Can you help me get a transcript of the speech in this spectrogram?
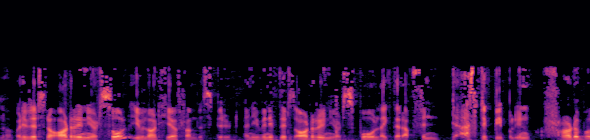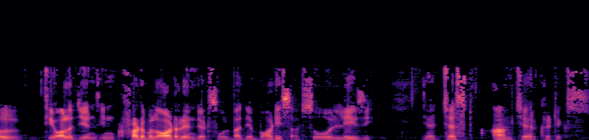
Know, but if there's no order in your soul, you will not hear from the Spirit. And even if there is order in your soul, like there are fantastic people, incredible theologians, incredible order in their soul, but their bodies are so lazy. They are just armchair critics.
